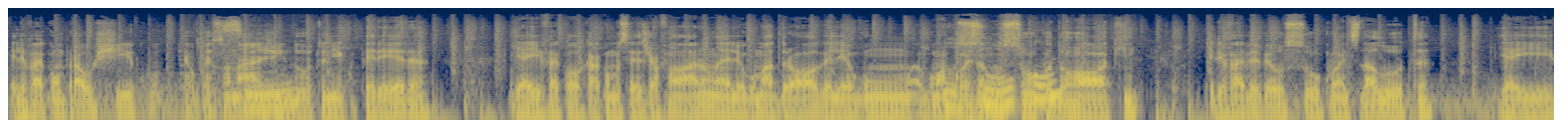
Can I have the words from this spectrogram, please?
ele vai comprar o Chico, que é o personagem Sim. do Tonico Pereira. E aí vai colocar, como vocês já falaram, né, ali alguma droga, ali algum, alguma Um coisa no suco. suco do rock. Ele vai beber o suco antes da luta. E aí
